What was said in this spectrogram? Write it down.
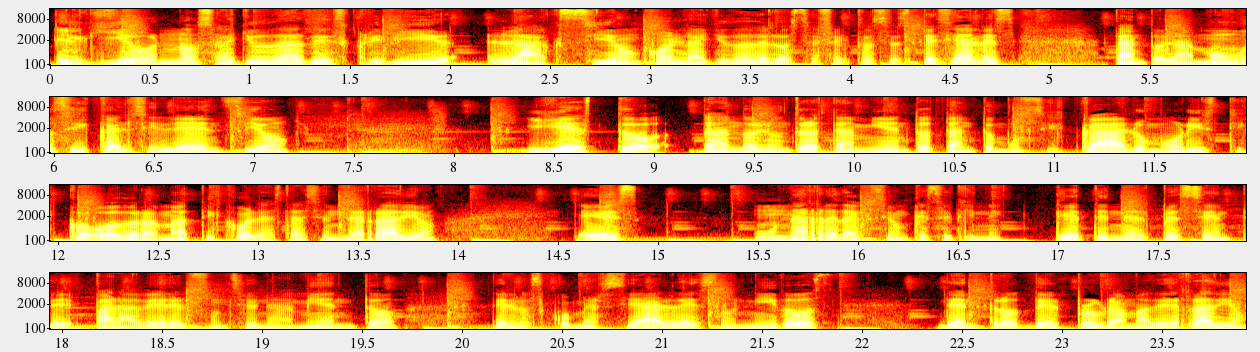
El guion nos ayuda a describir la acción con la ayuda de los efectos especiales, tanto la música, el silencio, y esto dándole un tratamiento tanto musical, humorístico o dramático a la estación de radio. Es una redacción que se tiene que tener presente para ver el funcionamiento de los comerciales, sonidos dentro del programa de radio.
